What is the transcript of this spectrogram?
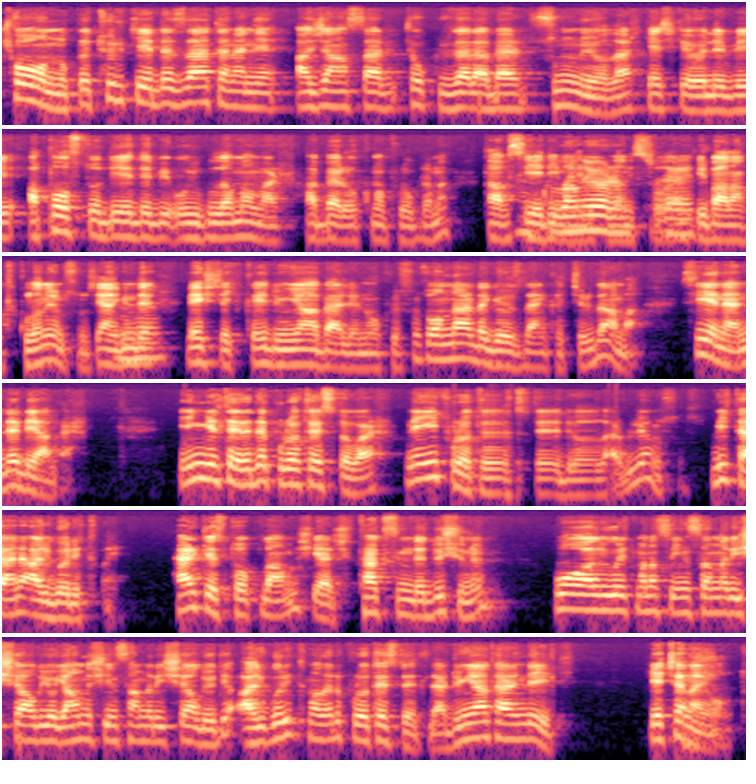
Çoğunlukla Türkiye'de zaten hani ajanslar çok güzel haber sunmuyorlar. Keşke öyle bir Aposto diye de bir uygulama var. Haber okuma programı. Tavsiye edeyim. Hani Kullanıyorum. Hani evet. Bir bağlantı kullanıyor musunuz? Yani günde Hı-hı. 5 dakikayı dünya haberlerini okuyorsunuz. Onlar da gözden kaçırdı ama CNN'de bir haber. İngiltere'de protesto var. Neyi protesto ediyorlar biliyor musunuz? Bir tane algoritmayı. Herkes toplanmış. Gerçi Taksim'de düşünün. Bu algoritma nasıl insanları işe alıyor, yanlış insanları işe alıyor diye algoritmaları protesto ettiler. Dünya tarihinde ilk. Geçen ay oldu.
